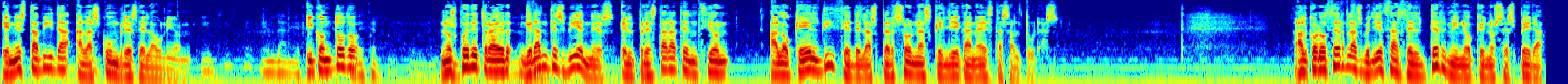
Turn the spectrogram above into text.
en esta vida a las cumbres de la unión. Y con todo, nos puede traer grandes bienes el prestar atención a lo que él dice de las personas que llegan a estas alturas. Al conocer las bellezas del término que nos espera,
